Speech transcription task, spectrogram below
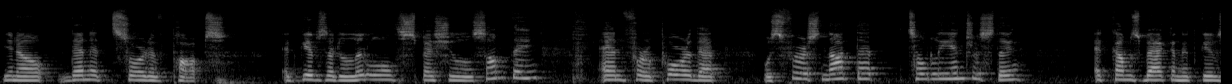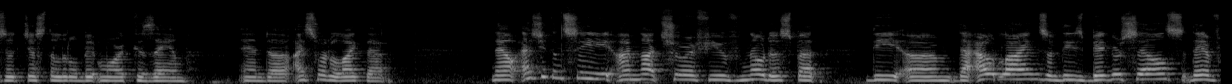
you know, then it sort of pops. It gives it a little special something. And for a pour that was first not that totally interesting, it comes back and it gives it just a little bit more kazam. And uh, I sort of like that. Now, as you can see, I'm not sure if you've noticed, but the um, the outlines of these bigger cells they have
